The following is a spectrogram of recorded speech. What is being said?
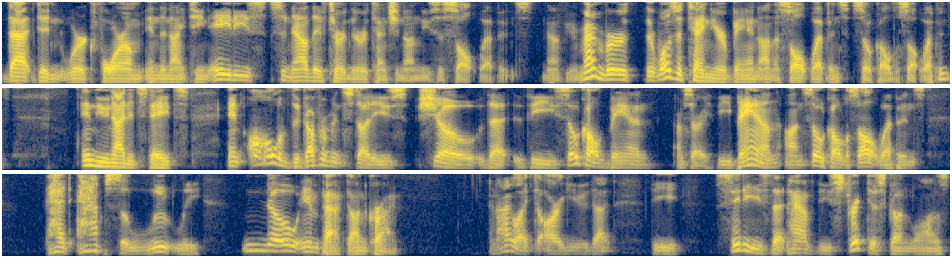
That didn't work for them in the 1980s. So now they've turned their attention on these assault weapons. Now, if you remember, there was a 10 year ban on assault weapons, so-called assault weapons in the United States. And all of the government studies show that the so called ban, I'm sorry, the ban on so called assault weapons had absolutely no impact on crime. And I like to argue that the cities that have the strictest gun laws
